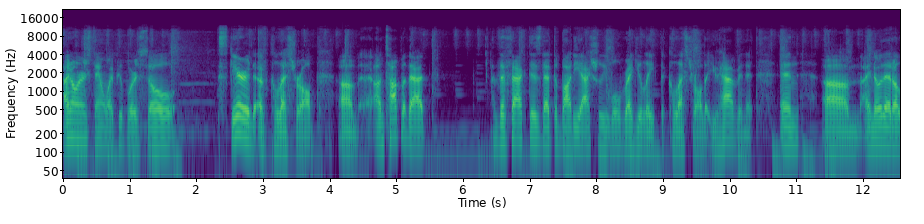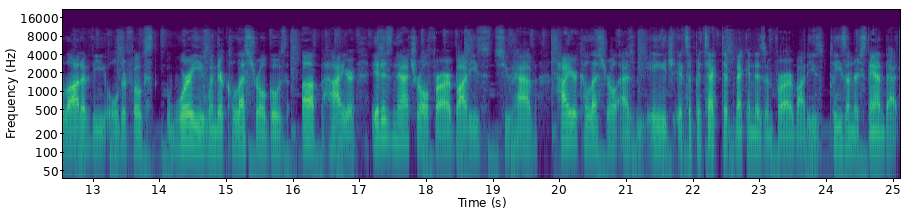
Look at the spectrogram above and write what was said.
I don't understand why people are so scared of cholesterol. Um, on top of that, the fact is that the body actually will regulate the cholesterol that you have in it. And um, I know that a lot of the older folks worry when their cholesterol goes up higher. It is natural for our bodies to have higher cholesterol as we age. It's a protective mechanism for our bodies. Please understand that.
